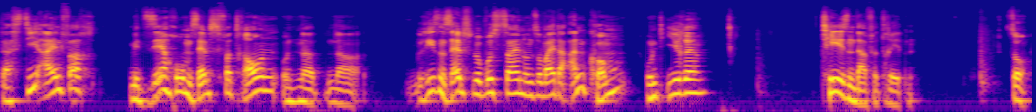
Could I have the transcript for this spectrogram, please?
dass die einfach mit sehr hohem Selbstvertrauen und einer, einer riesen Selbstbewusstsein und so weiter ankommen und ihre Thesen da vertreten. So.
